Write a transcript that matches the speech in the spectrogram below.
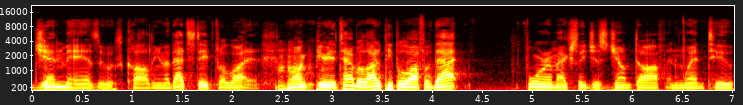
Gen May as it was called, you know that stayed for a lot mm-hmm. long period of time. But a lot of people off of that forum actually just jumped off and went to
